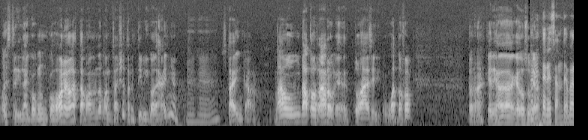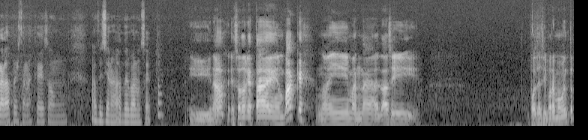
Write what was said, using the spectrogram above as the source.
Un streak con un cojones, ¿no? Estamos hablando con Tacho, treinta y pico de años. Está bien, cabrón. Ah, un dato raro que tú vas a decir, what the fuck. Pero eh, quería que lo Pero supieran. interesante para las personas que son aficionadas del baloncesto. Y nada, eso es lo que está en básquet. No hay más nada así. Por decir por el momento.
